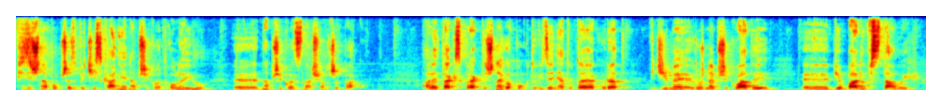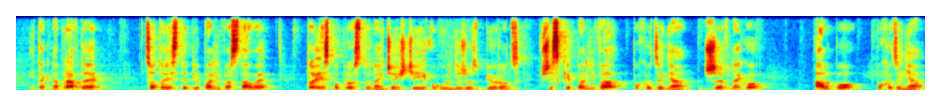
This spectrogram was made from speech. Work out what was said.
fizyczna poprzez wyciskanie na przykład oleju e, na przykład z nasion rzepaku. Ale tak z praktycznego punktu widzenia tutaj akurat widzimy różne przykłady e, biopaliw stałych i tak naprawdę co to jest te biopaliwa stałe? To jest po prostu najczęściej ogólnie rzecz biorąc wszystkie paliwa pochodzenia drzewnego albo pochodzenia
